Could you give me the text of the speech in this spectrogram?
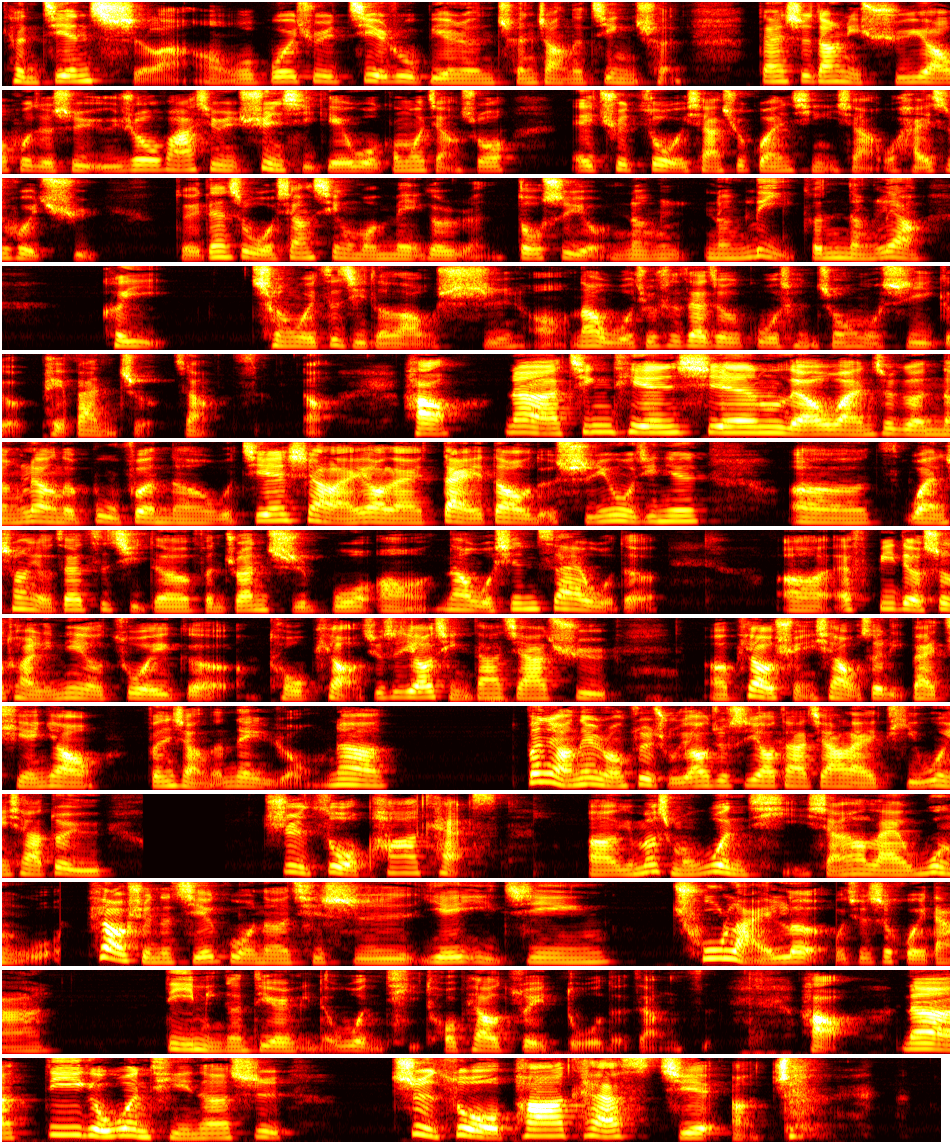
很坚持了啊，我不会去介入别人成长的进程。但是当你需要，或者是宇宙发讯讯息给我，跟我讲说，哎，去做一下，去关心一下，我还是会去。对，但是我相信我们每个人都是有能能力跟能量可以。成为自己的老师哦，那我就是在这个过程中，我是一个陪伴者，这样子啊、好，那今天先聊完这个能量的部分呢，我接下来要来带到的是，因为我今天呃晚上有在自己的粉专直播哦，那我先在我的呃 FB 的社团里面有做一个投票，就是邀请大家去呃票选一下我这礼拜天要分享的内容。那分享内容最主要就是要大家来提问一下，对于制作 Podcast。呃，有没有什么问题想要来问我？票选的结果呢，其实也已经出来了。我就是回答第一名跟第二名的问题，投票最多的这样子。好，那第一个问题呢是制作 Podcast 节啊，这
